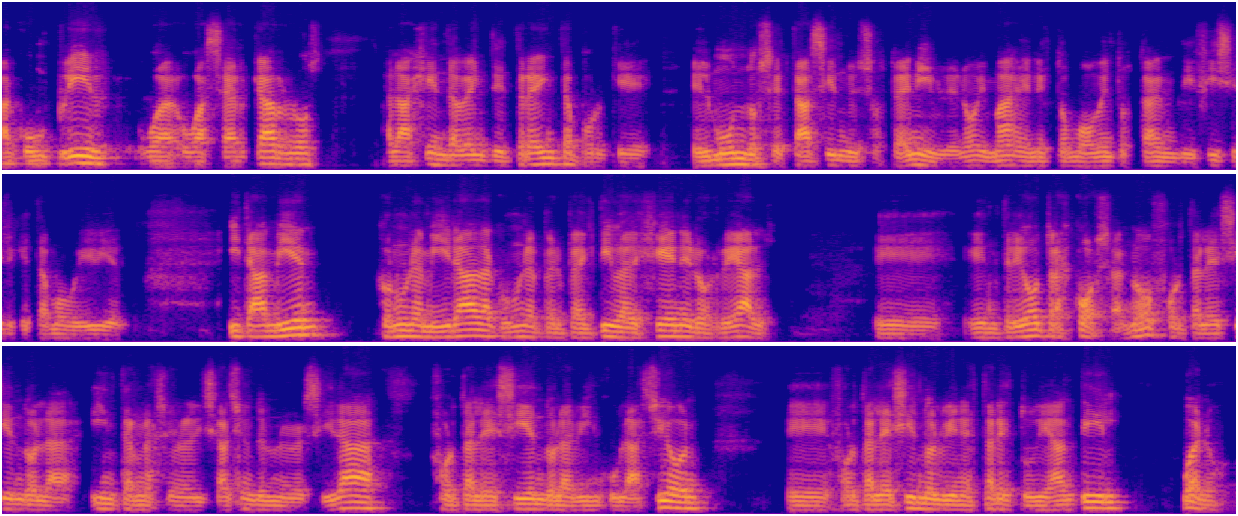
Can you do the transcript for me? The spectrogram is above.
a cumplir o, acercarnos a la Agenda 2030 porque el mundo se está haciendo insostenible, ¿no? y más en estos momentos tan difíciles que estamos viviendo. Y también con una mirada, con una perspectiva de género real, eh, entre otras cosas, ¿no? fortaleciendo la internacionalización de la universidad, fortaleciendo la vinculación, eh, fortaleciendo el bienestar estudiantil. Bueno,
